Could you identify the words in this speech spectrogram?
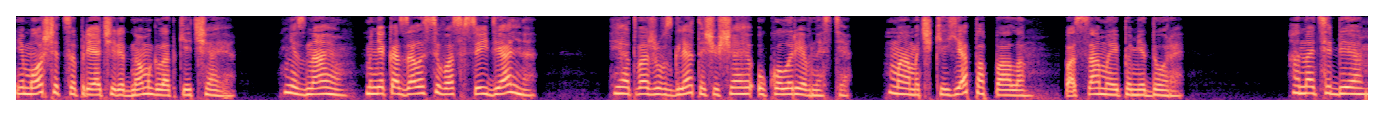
и морщится при очередном глотке чая. «Не знаю, мне казалось, у вас все идеально». Я отвожу взгляд, ощущая укол ревности. «Мамочки, я попала. По самые помидоры». «Она тебе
